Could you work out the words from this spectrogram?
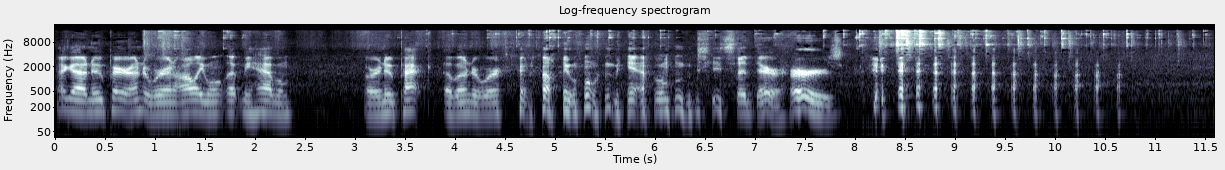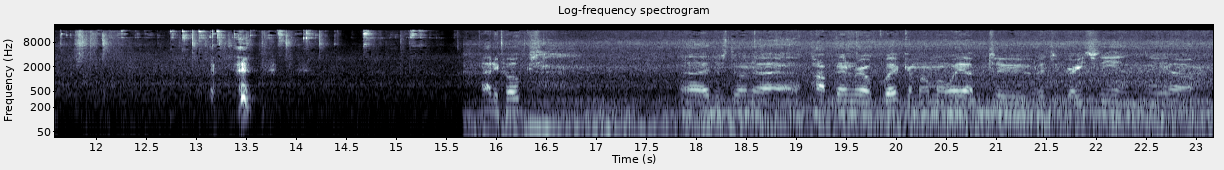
I got a new pair of underwear, and Ollie won't let me have them. Or a new pack of underwear, and Ollie won't let me have them. She said they're hers. Howdy, folks. Uh, just doing a pop in real quick. I'm on my way up to visit Gracie and the uh,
